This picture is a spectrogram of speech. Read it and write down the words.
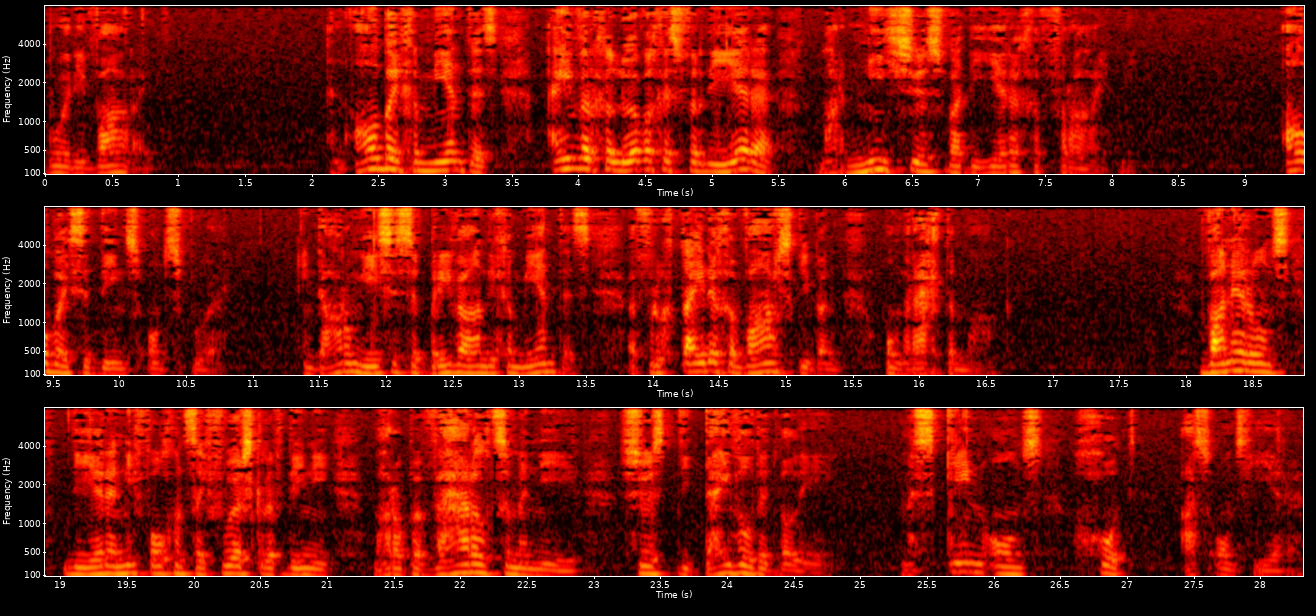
bo die waarheid. In albei gemeentes ywer gelowiges vir die Here, maar nie soos wat die Here gevra het nie. Albei se diens ontspoor. En daarom Jesus se briewe aan die gemeentes, 'n vroegtydige waarskuwing om reg te maak. Wanneer ons die Here nie volgens sy voorskrif dien nie, maar op 'n wêreldse manier, soos die duiwel dit wil hê, misken ons God as ons Here.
